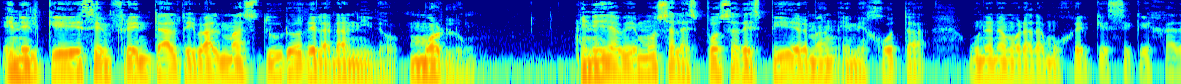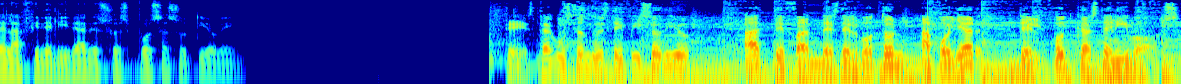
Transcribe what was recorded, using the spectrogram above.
en el que se enfrenta al rival más duro del aránido, Morlun. En ella vemos a la esposa de Spider-Man, MJ, una enamorada mujer que se queja de la fidelidad de su esposa su tío Ben. ¿Te está gustando este episodio? Hazte fan desde el botón Apoyar del podcast de Nivos.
